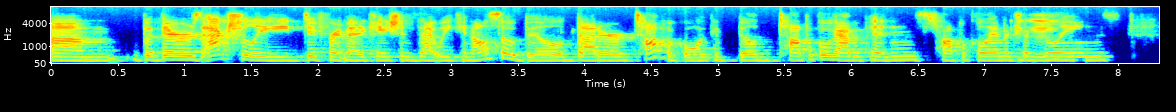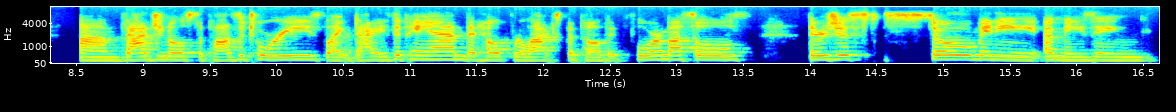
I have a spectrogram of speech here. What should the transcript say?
Um, but there's actually different medications that we can also build that are topical. We can build topical gabapentins, topical amitriptylines, mm-hmm. um, vaginal suppositories like diazepam that help relax the pelvic floor muscles there's just so many amazing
